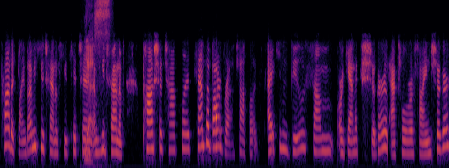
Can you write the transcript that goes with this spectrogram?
product line. But I'm a huge fan of Hu Kitchen. I'm a huge fan of Pascha chocolate, Santa Barbara chocolate. I can do some organic sugar, actual refined sugar.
